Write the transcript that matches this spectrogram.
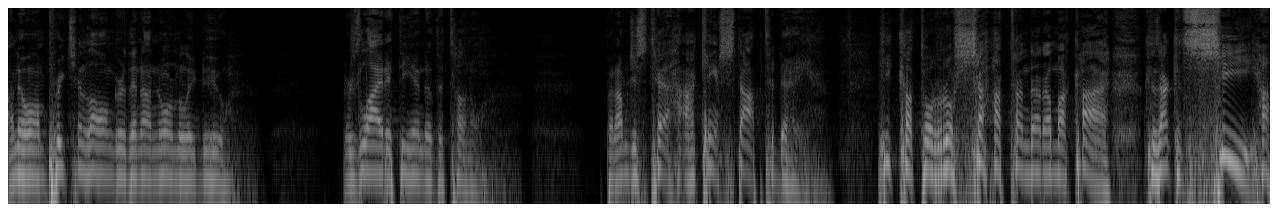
I know I'm preaching longer than I normally do, There's light at the end of the tunnel. But I'm just, tell, I can't stop today because I can see uh,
